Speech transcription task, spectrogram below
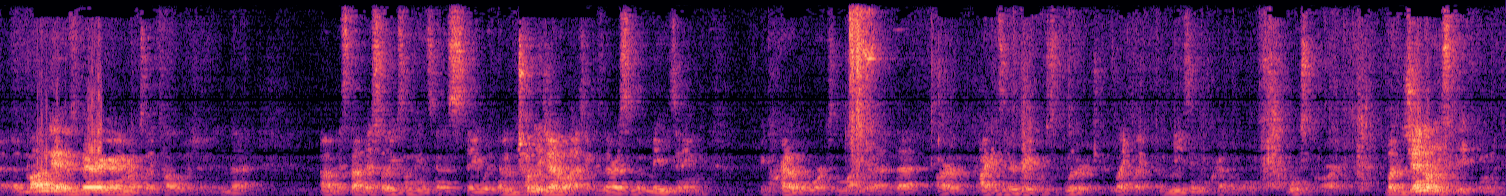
Uh, manga is very, very much like television in that um, it's not necessarily something that's going to stay with. I'm totally generalizing because there are some amazing incredible works of manga that are I consider great works of literature, like like amazing, incredible works of art. But generally speaking,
